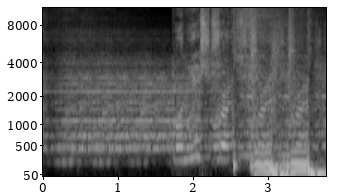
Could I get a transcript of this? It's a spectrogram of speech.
When you're stressed.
